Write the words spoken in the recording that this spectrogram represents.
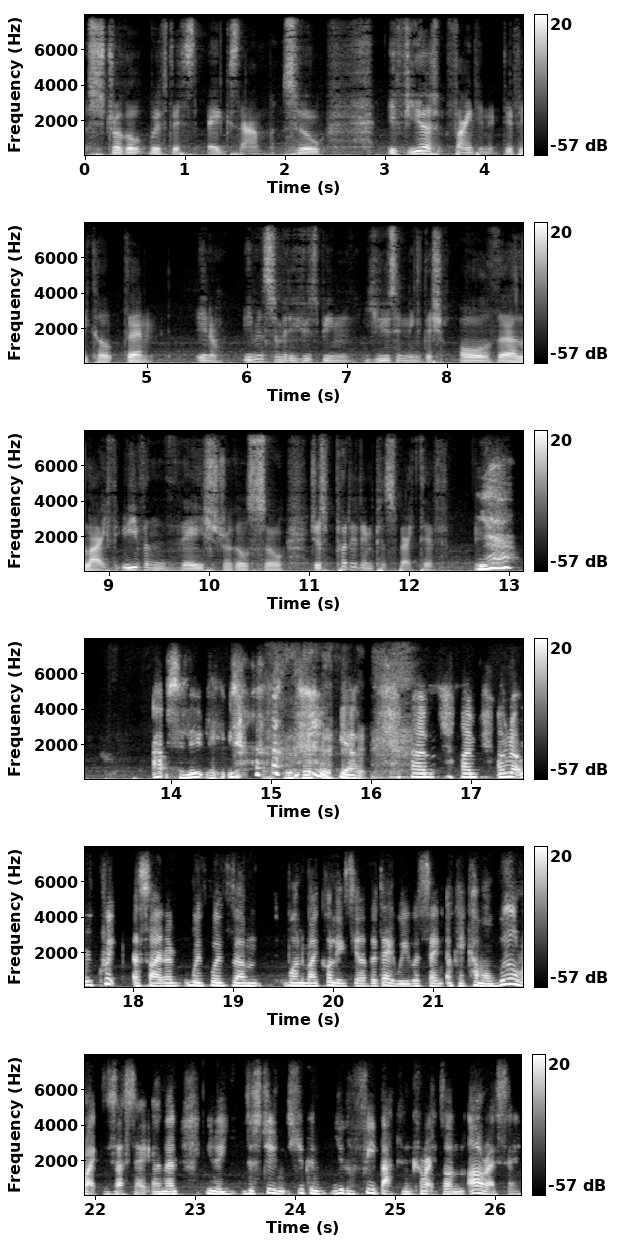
struggle with this exam. So if you're finding it difficult, then you know, even somebody who's been using English all their life, even they struggle. So just put it in perspective. Yeah. Absolutely, yeah. Um, I'm. I'm not. Quick aside. I'm with with um one of my colleagues the other day. We were saying, okay, come on, we'll write this essay, and then you know the students, you can you can feedback and correct on our essay.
